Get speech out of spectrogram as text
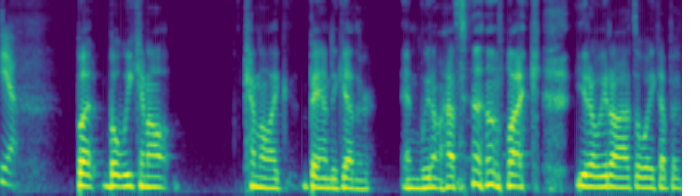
Yeah. But but we can all kind of like band together, and we don't have to like, you know, we don't have to wake up at.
